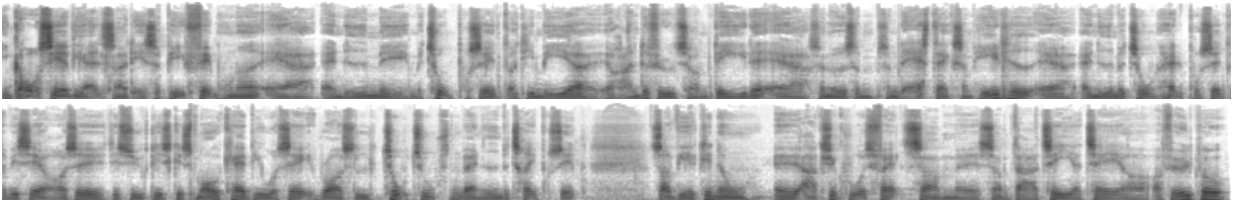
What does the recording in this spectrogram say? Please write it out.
i går ser vi altså, at S&P 500 er, er nede med, med 2%, og de mere rentefølsomme dele er sådan noget som, som Nasdaq som helhed er, er nede med 2,5%, og vi ser også det cykliske small cap i USA, Russell 2000, være nede med 3%. Så virkelig nogle øh, aktiekursfald, som, øh, som der er til at tage og, og føle på.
